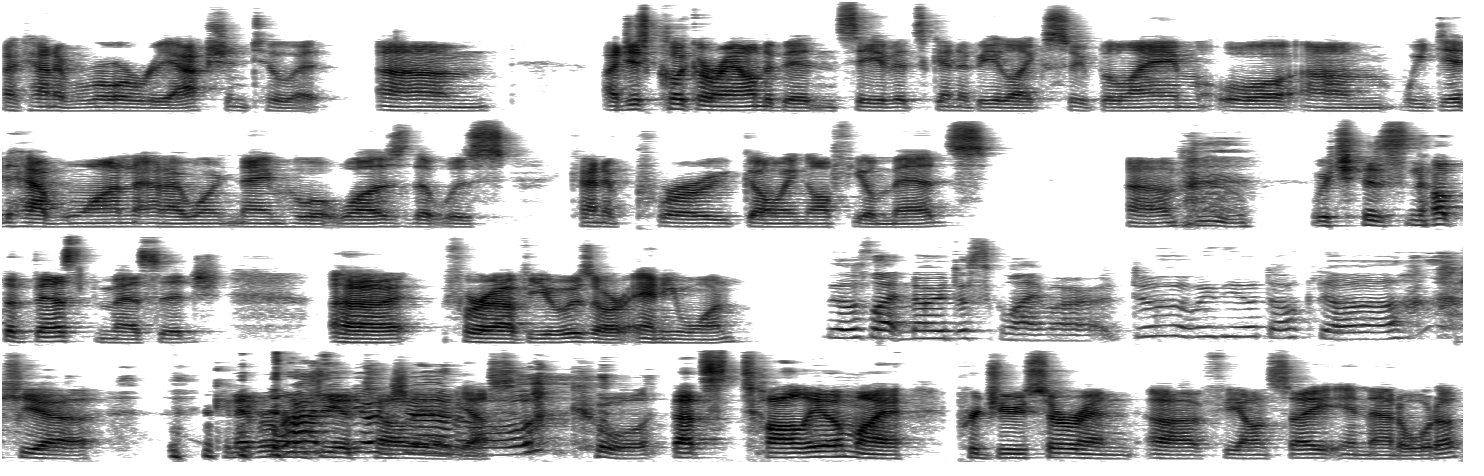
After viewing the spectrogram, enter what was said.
a kind of raw reaction to it. Um, I just click around a bit and see if it's going to be like super lame or um, we did have one and I won't name who it was that was kind of pro going off your meds, um, Ooh. which is not the best message uh, for our viewers or anyone. There was like no disclaimer. Do it with your doctor. Yeah. Can everyone hear Talia? Yes. Cool. That's Talia, my producer and uh, fiance in that order.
